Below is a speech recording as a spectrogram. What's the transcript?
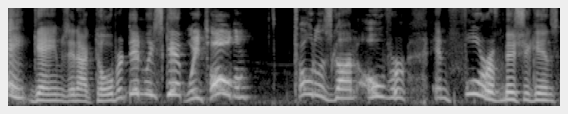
8 games in October, didn't we, Skip? We told them. Total has gone over in 4 of Michigan's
